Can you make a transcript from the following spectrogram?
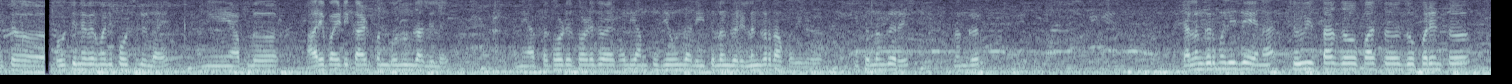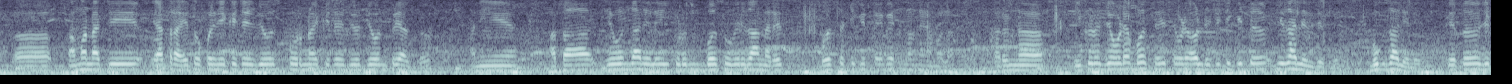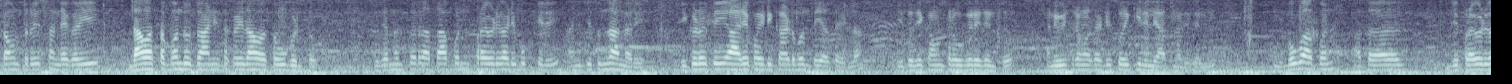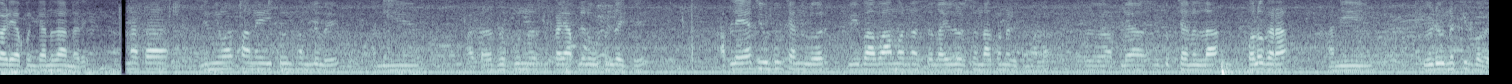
इथं भोवतीनगरमध्ये पोहोचलेलो आहे आणि आपलं R F I D card पण बनवून झालेलं आहे. आणि आता थोडे थोड्याच वेळाखाली आमचं जेवण झालं. इथं लंगर आहे. लंगर दाखवा तिकडं इथं लंगर आहे. लंगर. त्या लंगरमध्ये जे आहे ना चोवीस तास जवळपास जोपर्यंत अमरनाथची यात्रा आहे तोपर्यंत एकेचाळीस दिवस पूर्ण एकेचाळीस दिवस जेवण फ्री असतं. आणि आता जेवण झालेलं आहे इकडून बस वगैरे जाणार आहेत. बसचं तिकीट काही भेटणार नाही आम्हाला. कारण इकडं जेवढ्या बस आहे तेवढ्या ऑलरेडी तिकीट हे झालेलं आहे त्याचं बुक झालेलं आहे त्याचं जे काउंटर आहे संध्याकाळी दहा वाजता बंद होतं आणि सकाळी दहा वाजता उघडतं. त्याच्यानंतर आता आपण प्रायव्हेट गाडी बुक केली आणि तिथून जाणार आहे. इकडं ते R F I D card बनतं या साईडला इथं ते काउंटर वगैरे त्यांचं. आणि विश्रामासाठी सोय केलेली आहे आतमध्ये त्यांनी. बघू आपण. आता जे प्रायव्हेट गाडी आहे आपण त्यांना जाणार आहे. पण आता जे निवासस्थान आहे इथून थांबलेलो आहे. आणि आता झोपून सकाळी आपल्याला उठून जायचं आहे. आपल्या याच यूट्यूब चॅनलवर मी बाबा अमरनाथचं लाईव्ह दर्शन दाखवणार आहे तुम्हाला. तर आपल्या यूट्यूब चॅनलला फॉलो करा आणि व्हिडिओ नक्कीच बघा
